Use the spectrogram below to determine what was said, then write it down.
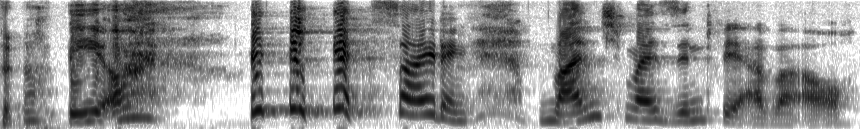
noch B, auch really exciting. Manchmal sind wir aber auch.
